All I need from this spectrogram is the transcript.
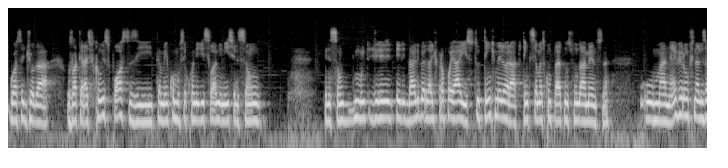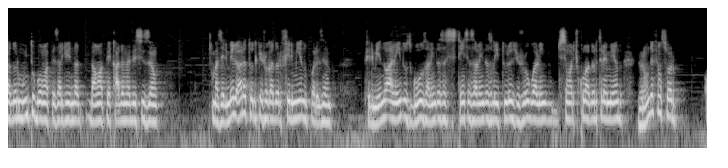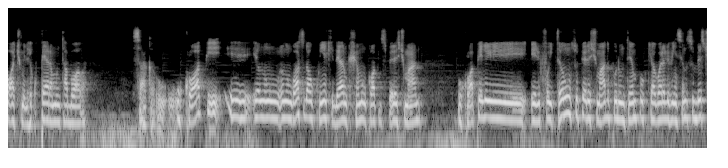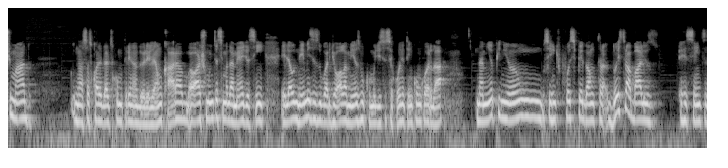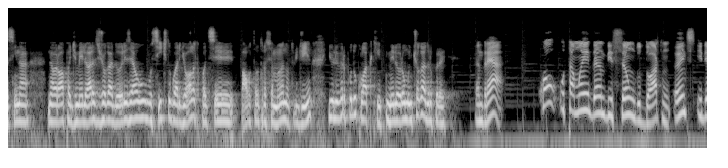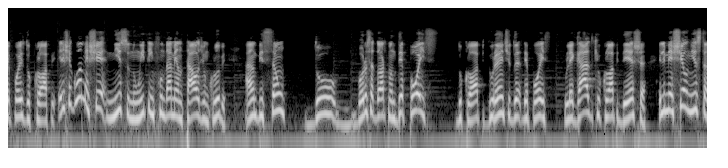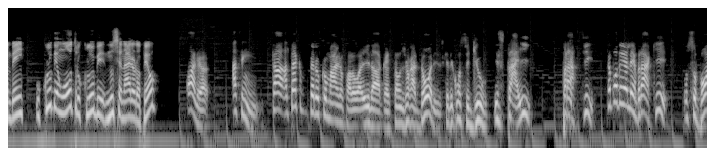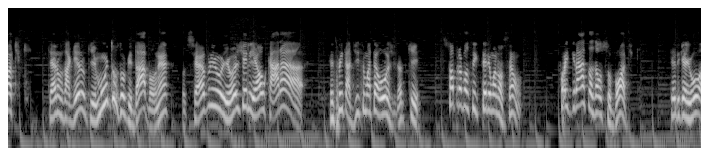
gosta de jogar. Os laterais ficam expostos e também, como o Secone disse lá no início, eles são eles são muito de ele dá liberdade para apoiar isso. Tu tem que melhorar, tu tem que ser mais completo nos fundamentos, né? O Mané virou um finalizador muito bom, apesar de ainda dar uma pecada na decisão. Mas ele melhora tudo que é jogador Firmino, por exemplo. Firmino, além dos gols, além das assistências, além das leituras de jogo, além de ser um articulador tremendo, virou um defensor ótimo, ele recupera muita bola. Saca? O, o Klopp, eu não, eu não gosto da alcunha que deram, que chamam o Klopp de superestimado. O Klopp, ele, ele foi tão superestimado por um tempo que agora ele vem sendo subestimado nessas qualidades como treinador. Ele é um cara, eu acho, muito acima da média, assim. Ele é o nêmesis do Guardiola mesmo, como disse o Secone, eu tenho que concordar na minha opinião, se a gente fosse pegar um tra dois trabalhos recentes assim na, na Europa de melhoras de jogadores é o, o City do Guardiola, que pode ser pauta outra semana, outro dia, e o Liverpool do Klopp, que melhorou muito jogador por aí. André, qual o tamanho da ambição do Dortmund antes e depois do Klopp? Ele chegou a mexer nisso num item fundamental de um clube, a ambição do Borussia Dortmund depois do Klopp, durante depois o legado que o Klopp deixa, ele mexeu nisso também. O clube é um outro clube no cenário europeu? Olha, assim, tá, até que pelo que o Mário falou aí da questão dos jogadores que ele conseguiu extrair para si, eu poderia lembrar aqui o Subotic, que era um zagueiro que muitos duvidavam, né? O Sérvio, e hoje ele é o cara respeitadíssimo até hoje. Tanto que, só para vocês terem uma noção, foi graças ao Subotic que ele ganhou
